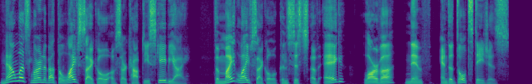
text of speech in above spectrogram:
Now let's learn about the life cycle of Sarcoptes scabiei. The mite life cycle consists of egg, larva, nymph, and adult stages.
